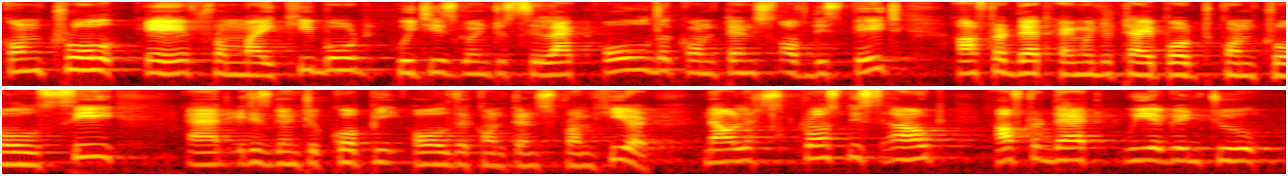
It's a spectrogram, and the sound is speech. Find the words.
control A from my keyboard which is going to select all the contents of this page after that i'm going to type out control c and it is going to copy all the contents from here. Now let's cross this out. After that we are going to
